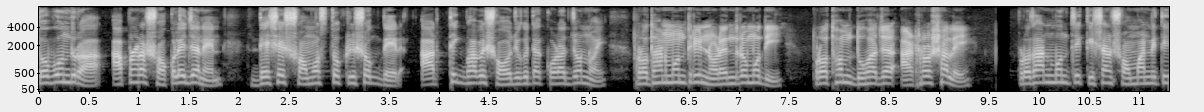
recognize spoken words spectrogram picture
তো বন্ধুরা, আপনারা সকলেই জানেন, দেশের সমস্ত কৃষকদের আর্থিকভাবে সহযোগিতা করার জন্যই প্রধানমন্ত্রী নরেন্দ্র মোদী প্রথম দু হাজার আঠারো সালে প্রধানমন্ত্রী কিষাণ সম্মান নিধি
